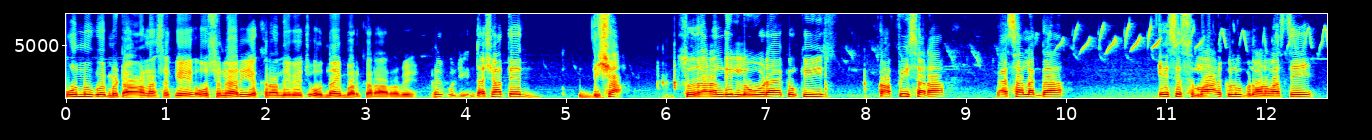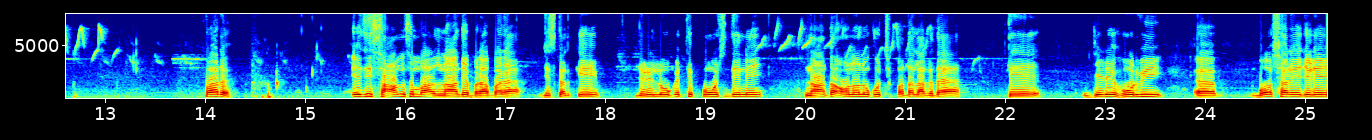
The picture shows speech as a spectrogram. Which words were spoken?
ਉਹਨੂੰ ਕੋਈ ਮਿਟਾ ਨਾ ਸਕੇ, ਉਹ ਸੁਨਹਿਰੀ ਅੱਖਰਾਂ ਦੇ ਵਿੱਚ ਉਦਾਂ ਹੀ ਬਰਕਰਾਰ ਰਵੇ। ਬਿਲਕੁਲ ਜੀ। ਦਸ਼ਾ ਤੇ ਦਿਸ਼ਾ ਸੁਧਾਰਨ ਦੀ ਲੋੜ ਹੈ ਕਿਉਂਕਿ ਕਾਫੀ ਸਾਰਾ ਪੈਸਾ ਲੱਗਾ ਇਸ ਸਮਾਰਕ ਨੂੰ ਬਣਾਉਣ ਵਾਸਤੇ। ਪਰ ਇਸ ਦੀ ਸਾਂਭ ਸੰਭਾਲ ਨਾ ਦੇ ਬਰਾਬਰ ਹੈ, ਜਿਸ ਕਰਕੇ ਜਿਹੜੇ ਲੋਕ ਇੱਥੇ ਪਹੁੰਚਦੇ ਨੇ, ਨਾ ਤਾਂ ਉਹਨਾਂ ਨੂੰ ਕੁਝ ਪਤਾ ਲੱਗਦਾ ਹੈ ਤੇ ਜਿਹੜੇ ਹੋਰ ਵੀ ਬਹੁਤ ਸਾਰੇ ਜਿਹੜੇ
